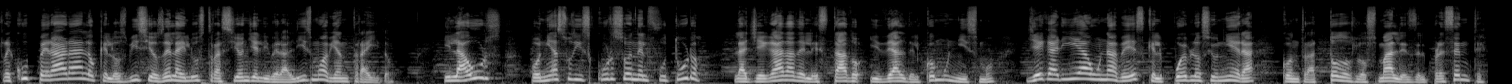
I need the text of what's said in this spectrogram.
recuperara lo que los vicios de la ilustración y el liberalismo habían traído. Y la URSS ponía su discurso en el futuro, la llegada del estado ideal del comunismo llegaría una vez que el pueblo se uniera contra todos los males del presente.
